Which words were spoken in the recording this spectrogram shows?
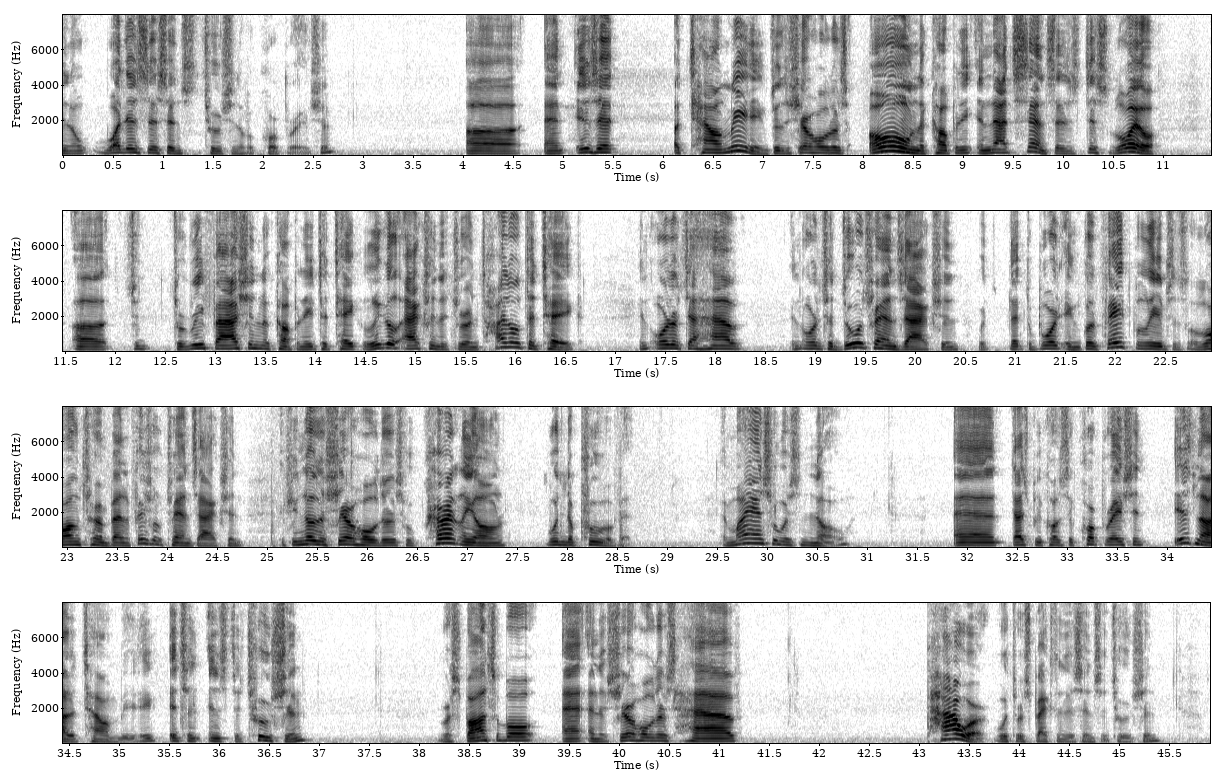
you know, what is this institution of a corporation? Uh, and is it a town meeting? Do the shareholders own the company in that sense? That it's disloyal uh, to, to refashion the company to take legal action that you're entitled to take in order to have, in order to do a transaction which, that the board in good faith believes is a long-term beneficial transaction if you know the shareholders who currently own wouldn't approve of it? And my answer was no. And that's because the corporation is not a town meeting, it's an institution responsible, and, and the shareholders have power with respect to this institution,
